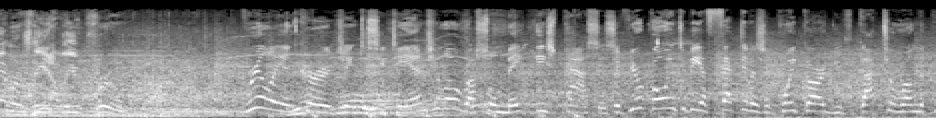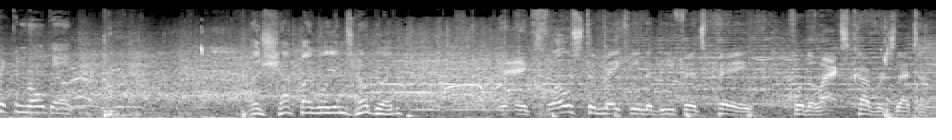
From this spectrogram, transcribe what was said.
Hammers the alley-oop through. Really encouraging to see D'Angelo Russell make these passes. If you're going to be effective as a point guard, you've got to run the pick and roll game. The shot by Williams, no good. And close to making the defense pay for the lax coverage that time.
